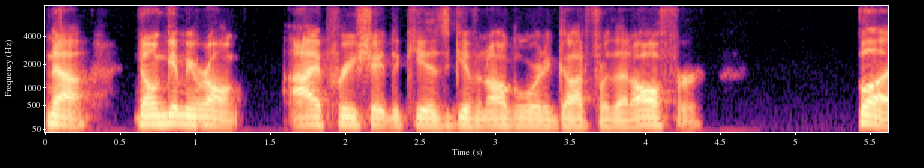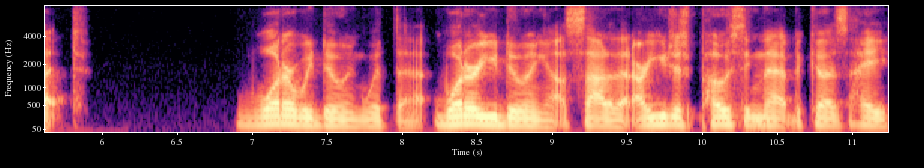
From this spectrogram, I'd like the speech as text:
Now, don't get me wrong. I appreciate the kids giving all glory to God for that offer. But what are we doing with that? What are you doing outside of that? Are you just posting that because hey,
